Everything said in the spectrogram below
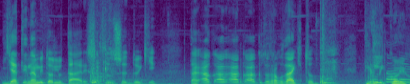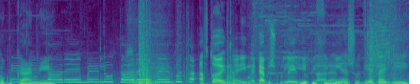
Γιατί να μην το λουτάρεις αυτό το σεντούκι; Τα, άκου, άκου, άκου, άκου το τραγουδάκι του. Τι γλυκό ήχο που κάνει. Αυτό είναι, είναι κάποιος που λέει Η λουτάρε. επιθυμία σου διαταγή.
